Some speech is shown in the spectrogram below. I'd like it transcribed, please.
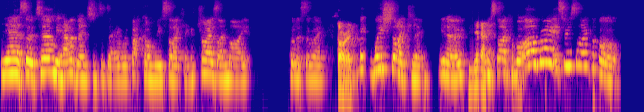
Yeah, so a term we haven't mentioned today, we're back on recycling, and try as I might. pull us away. Sorry. Wi- Wish cycling, you know, Yeah. recyclable. Oh, great, it's recyclable.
